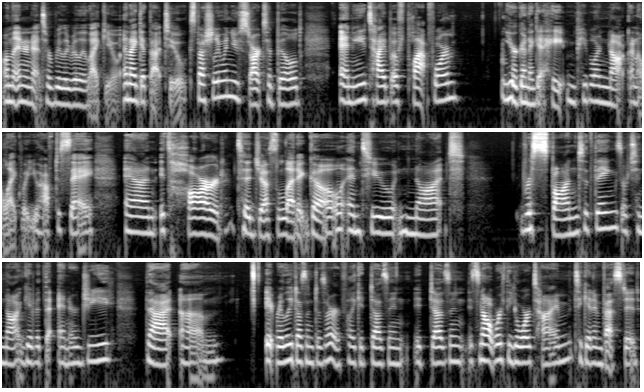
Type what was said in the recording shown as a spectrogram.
on the internet to really really like you. And i get that too especially when you start to build any type of platform you're going to get hate and people are not going to like what you have to say. And it's hard to just let it go and to not respond to things or to not give it the energy that um it really doesn't deserve. Like it doesn't it doesn't it's not worth your time to get invested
